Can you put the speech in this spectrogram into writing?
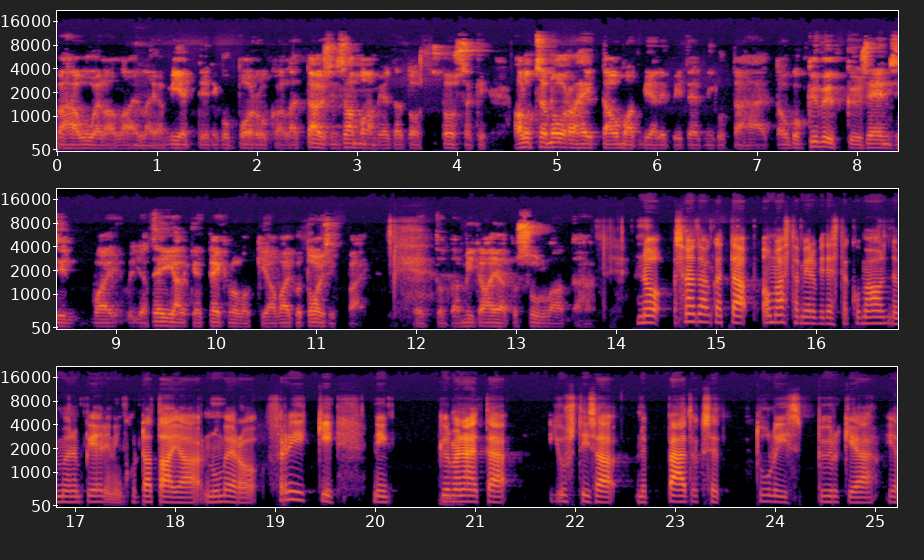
vähän uudella lailla ja miettiä niin kuin porukalla. Et täysin samaa mieltä tuossakin. Haluatko Noora heittää omat mielipiteet niin kuin tähän, että onko kyvykkyys ensin vai, ja sen jälkeen teknologiaa vaiko toisinpäin? Et tota, mikä ajatus sulla on tähän? No sanotaanko, että omasta mielipiteestä, kun mä olen tämmöinen pieni niin kuin data- ja numerofriikki, niin kyllä mä mm. näen, että justiinsa ne päätökset tulisi pyrkiä ja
